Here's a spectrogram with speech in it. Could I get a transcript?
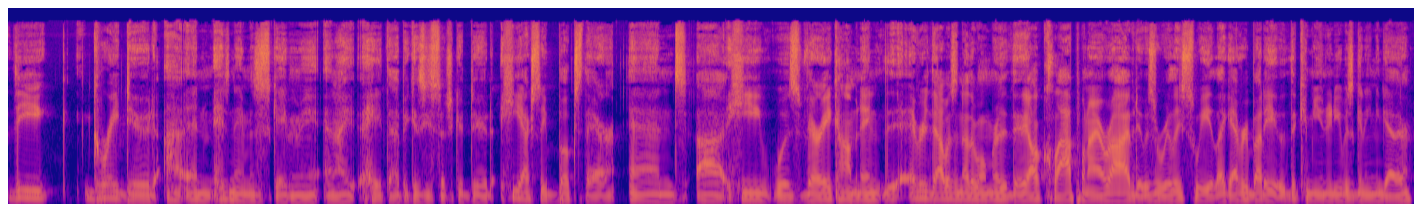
the great dude, uh, and his name is escaping me, and I hate that because he's such a good dude. He actually books there, and uh, he was very accommodating. Every that was another one where they all clapped when I arrived. It was really sweet. Like everybody, the community was getting together.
